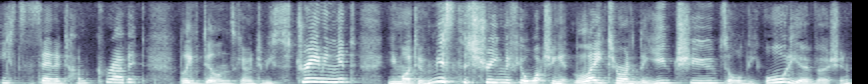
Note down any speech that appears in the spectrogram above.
Eastern Standard Time. Grab it. I believe Dylan's going to be streaming it. You might have missed the stream if you're watching it later on the YouTubes or the audio version,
